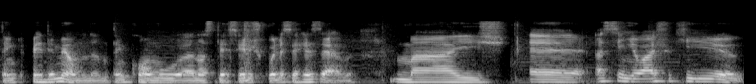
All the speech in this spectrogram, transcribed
tem que perder mesmo, né? Não tem como a nossa terceira escolha ser reserva. Mas, é, assim, eu acho que.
